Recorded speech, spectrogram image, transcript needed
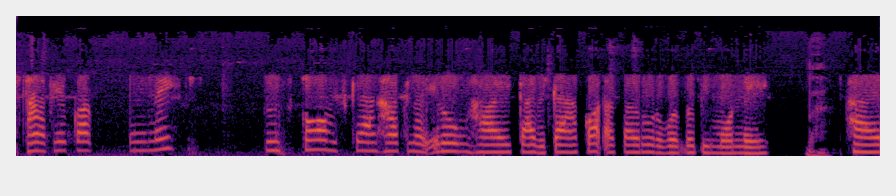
ស្ថានភាពគាត់ពេលនេះ គឺស្គមស្គាំងហើយផ្នែករោងហើយកាយវិការគាត់អត់ទៅរស់រវើកដូចពីមុននេះបាទហើយ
